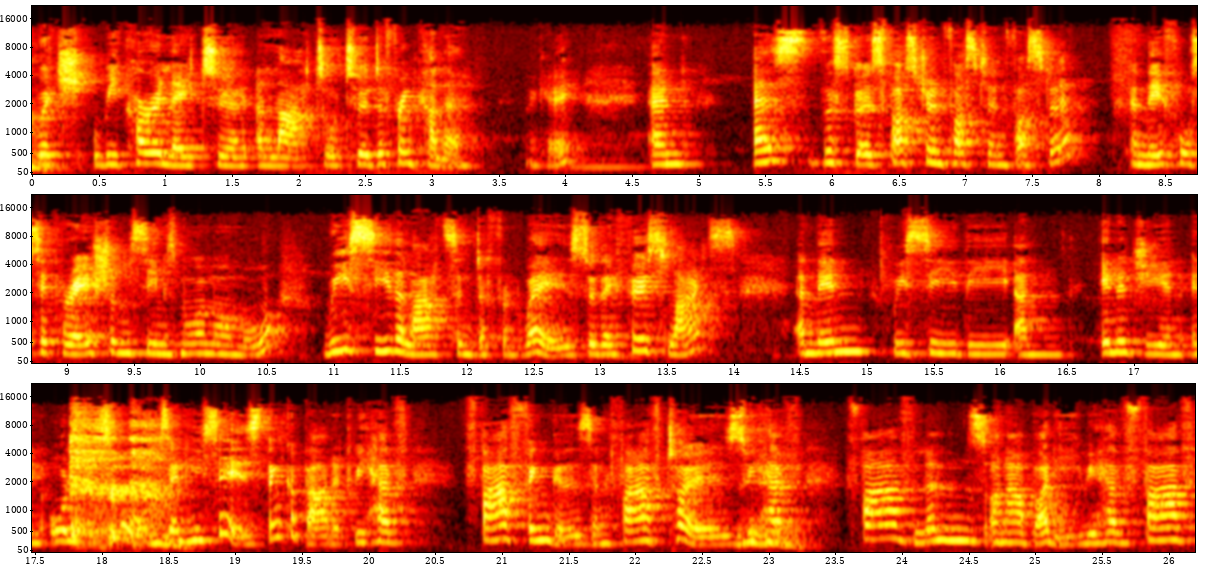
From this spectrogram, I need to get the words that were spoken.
which we correlate to a light or to a different color. Okay? And as this goes faster and faster and faster, and therefore separation seems more and more and more, we see the lights in different ways. So they're first lights, and then we see the um, energy in, in all of its forms. And he says, think about it. We have five fingers and five toes. We have five limbs on our body. We have five,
